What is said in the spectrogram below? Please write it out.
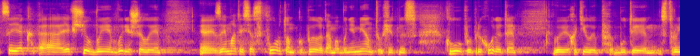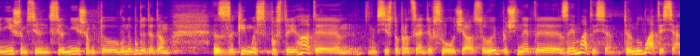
Це як е, якщо ви вирішили е, займатися спортом, купили там абонемент у фітнес-клуб, ви приходите, ви хотіли б бути стройнішим, сильнішим, то ви не будете там за кимось спостерігати всі 100% свого часу. Ви почнете займатися, тренуватися,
